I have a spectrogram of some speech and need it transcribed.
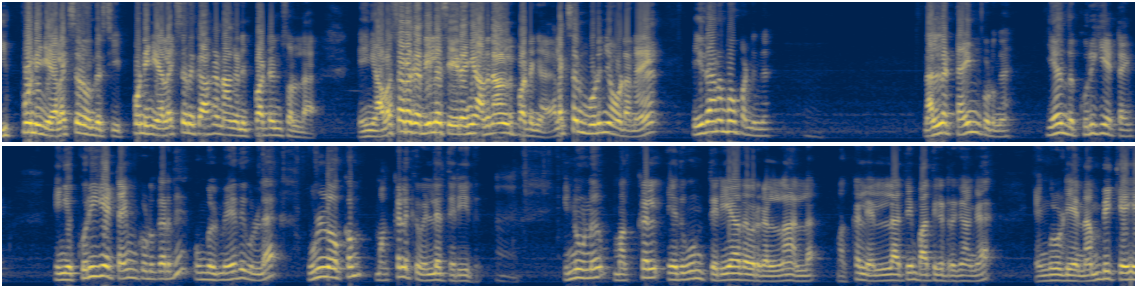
இப்போ நீங்க எலெக்ஷன் வந்துருச்சு. இப்போ நீங்க எலெக்ஷனுக்காக நாங்க நிப்பாட்டுன்னு சொல்ல. நீங்க அவசர கதியில செய்யறீங்க அதனால நிப்பாட்டுங்க. எலெக்ஷன் முடிஞ்ச உடனே நிதானமா பண்ணுங்க. நல்ல டைம் கொடுங்க. ஏன் இந்த குறுகிய டைம் நீங்க குறுகிய டைம் கொடுக்கறது உங்கள் மீது உள்ள உள்நோக்கம் மக்களுக்கு வெளில தெரியுது. இன்னொன்று மக்கள் எதுவும் தெரியாதவர்கள்லாம் இல்லை. மக்கள் எல்லாத்தையும் பார்த்துக்கிட்டு இருக்காங்க. எங்களுடைய நம்பிக்கை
